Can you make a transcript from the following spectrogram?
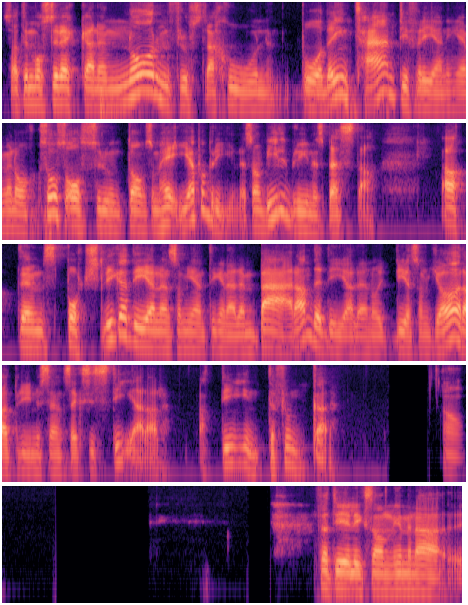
Så att det måste väcka en enorm frustration, både internt i föreningen men också hos oss runt om som hejar på Brynäs, som vill Brynäs bästa. Att den sportsliga delen som egentligen är den bärande delen och det som gör att Brynäs ens existerar, att det inte funkar. Ja. För att det är liksom, jag menar,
